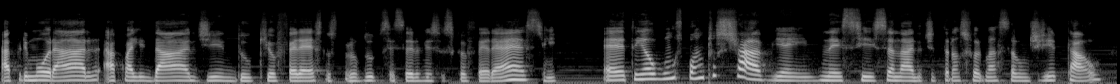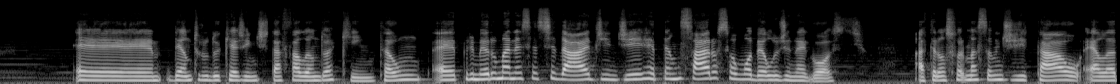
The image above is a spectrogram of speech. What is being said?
aprimorar a qualidade do que oferece, dos produtos e serviços que oferece, é, tem alguns pontos-chave aí nesse cenário de transformação digital é, dentro do que a gente está falando aqui. Então, é primeiro uma necessidade de repensar o seu modelo de negócio. A transformação digital, ela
